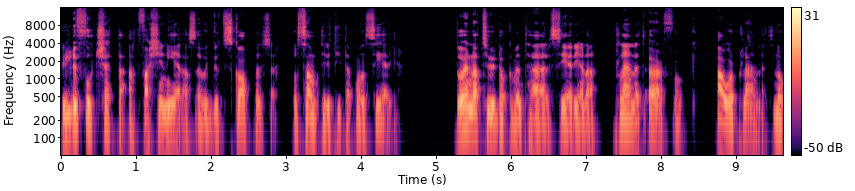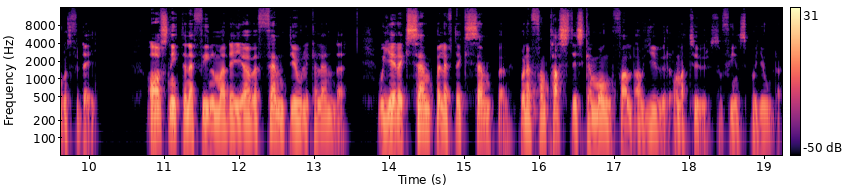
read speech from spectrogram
Vill du fortsätta att fascineras över Guds skapelse och samtidigt titta på en serie? Då är naturdokumentärserierna Planet Earth och Our Planet något för dig. Avsnitten är filmade i över 50 olika länder och ger exempel efter exempel på den fantastiska mångfald av djur och natur som finns på jorden.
